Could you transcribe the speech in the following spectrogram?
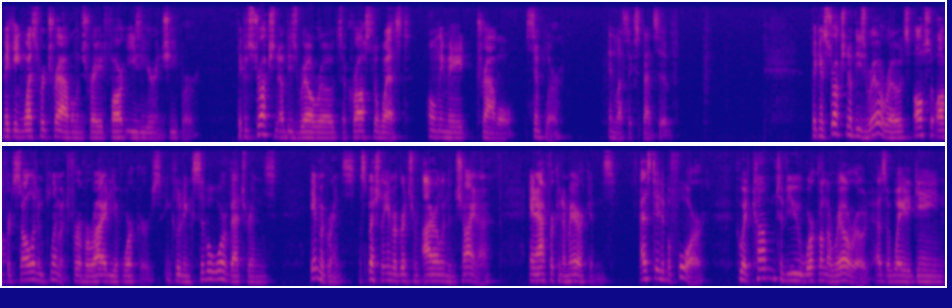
making westward travel and trade far easier and cheaper. The construction of these railroads across the West only made travel simpler and less expensive. The construction of these railroads also offered solid employment for a variety of workers, including Civil War veterans, immigrants, especially immigrants from Ireland and China, and African Americans, as stated before, who had come to view work on the railroad as a way to gain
